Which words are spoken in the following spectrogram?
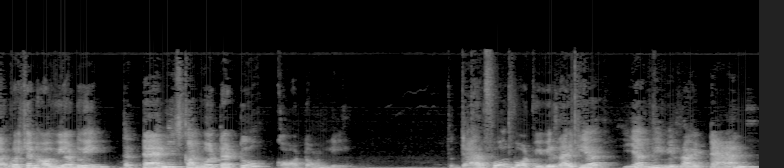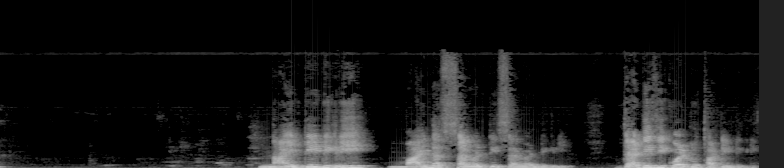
Conversion how we are doing? The tan is converted to cot only. So therefore what we will write here? Here we will write tan 90 degree minus 77 degree that is equal to 13 degree.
